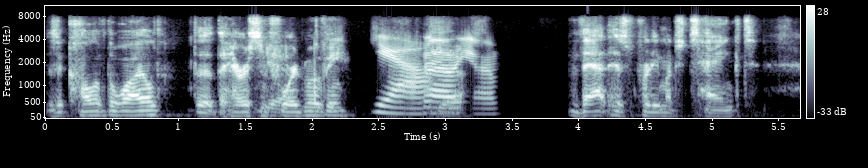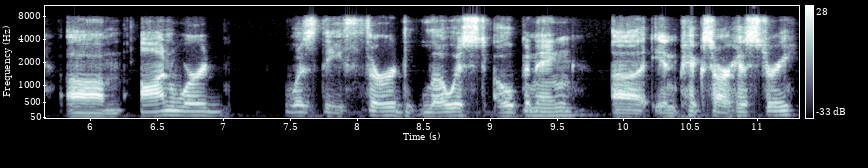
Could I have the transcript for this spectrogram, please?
Is it Call of the Wild? The, the Harrison Yeah. Ford movie? Yeah. Oh, yeah. that has pretty much tanked. Um, Onward was the third lowest opening uh, in Pixar history.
